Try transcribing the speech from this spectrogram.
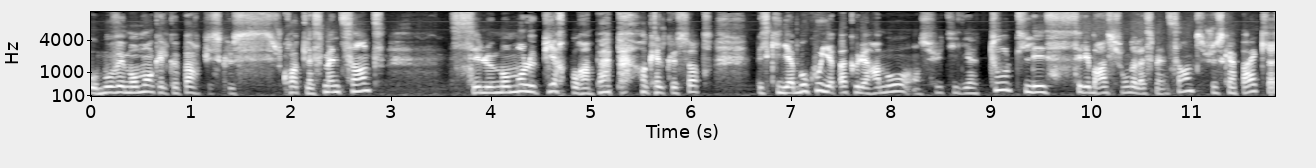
au mauvais moment quelque part, puisque je crois que la semaine sainte, c'est le moment le pire pour un pape en quelque sorte, parce qu'il y a beaucoup, il n'y a pas que les rameaux. Ensuite, il y a toutes les célébrations de la semaine sainte jusqu'à Pâques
